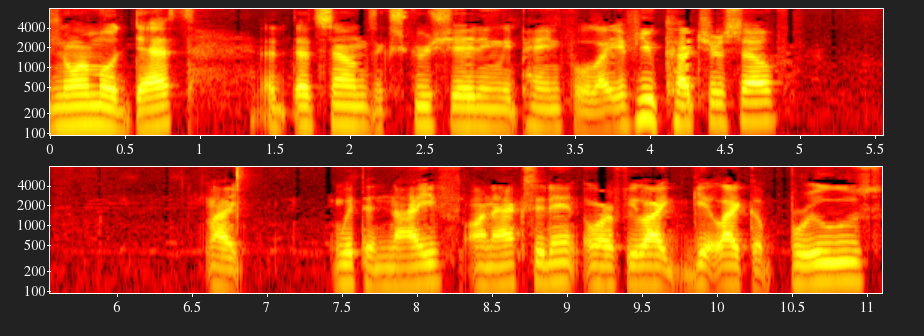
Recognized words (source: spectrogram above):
normal death? That, that sounds excruciatingly painful. Like if you cut yourself, like with a knife on accident, or if you like get like a bruise,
